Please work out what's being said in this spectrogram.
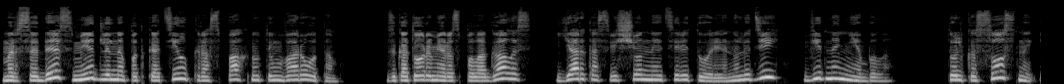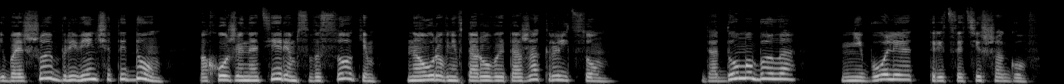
Мерседес медленно подкатил к распахнутым воротам, за которыми располагалась ярко освещенная территория, но людей видно не было. Только сосны и большой бревенчатый дом, похожий на терем с высоким, на уровне второго этажа, крыльцом. До дома было не более тридцати шагов.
